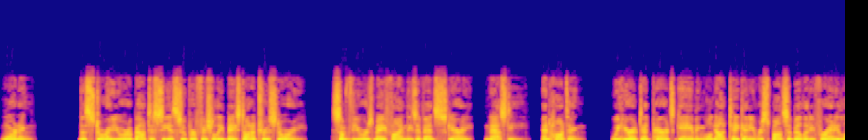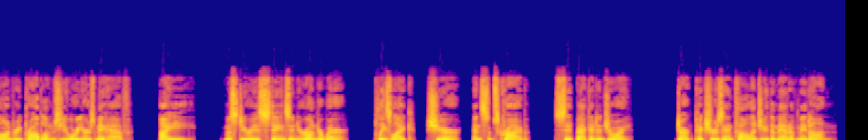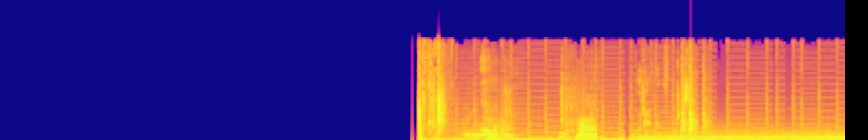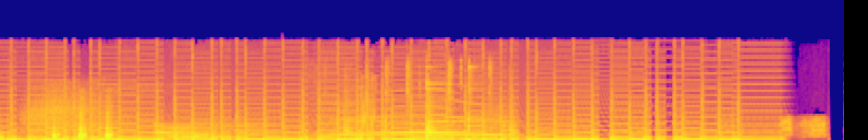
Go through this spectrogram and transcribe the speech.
Warning. The story you are about to see is superficially based on a true story. Some viewers may find these events scary, nasty, and haunting. We here at Dead Parrots Gaming will not take any responsibility for any laundry problems you or yours may have. i.e., mysterious stains in your underwear. Please like, share, and subscribe. Sit back and enjoy. Dark Pictures Anthology The Man of Medan. Good evening, Fortis.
